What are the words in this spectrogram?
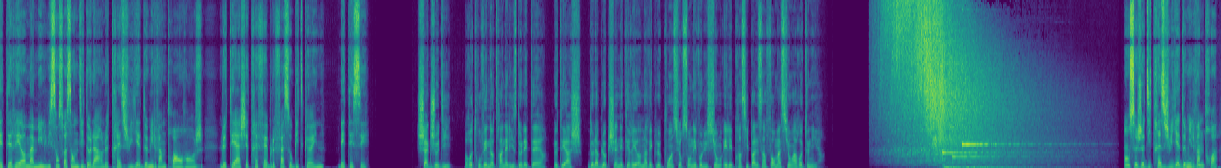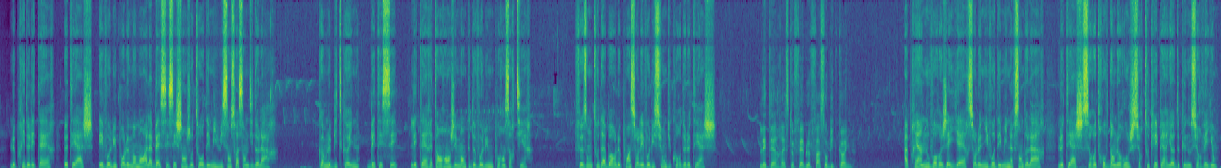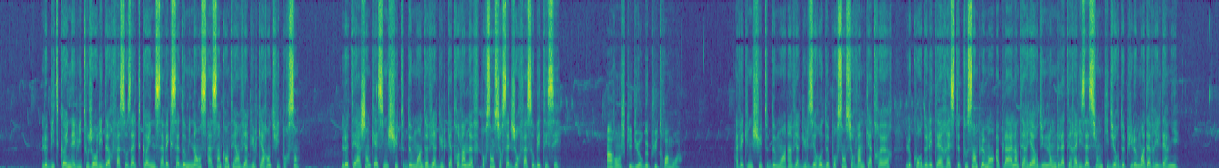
Ethereum à 1870 dollars le 13 juillet 2023 en range, l'ETH est très faible face au Bitcoin, BTC. Chaque jeudi, retrouvez notre analyse de l'Ether, ETH, de la blockchain Ethereum avec le point sur son évolution et les principales informations à retenir. En ce jeudi 13 juillet 2023, le prix de l'Ether, ETH, évolue pour le moment à la baisse et s'échange autour des 1870 dollars. Comme le Bitcoin, BTC, l'Ether est en range et manque de volume pour en sortir. Faisons tout d'abord le point sur l'évolution du cours de l'ETH. L'Ether reste faible face au Bitcoin. Après un nouveau rejet hier sur le niveau des 1900 dollars, l'ETH se retrouve dans le rouge sur toutes les périodes que nous surveillons. Le Bitcoin est lui toujours leader face aux altcoins avec sa dominance à 51,48%. L'ETH encaisse une chute de moins 2,89% sur 7 jours face au BTC. Un range qui dure depuis 3 mois. Avec une chute de moins 1,02% sur 24 heures, le cours de l'Ether reste tout simplement à plat à l'intérieur d'une longue latéralisation qui dure depuis le mois d'avril dernier.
